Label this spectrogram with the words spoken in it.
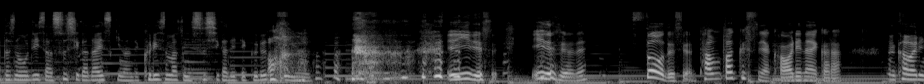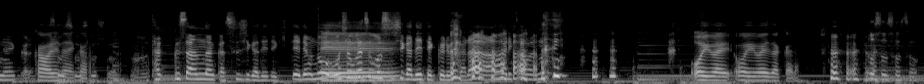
私のおじいさん寿司が大好きなんでクリスマスに寿司が出てくるっていう いいですいいですよねそうですよね。タンパク質には変わりないから。変わりないから。変わりないからたくさんなんか寿司が出てきて、でもどうへーお正月も寿司が出てくるから、あんまり変わらない。お祝い、お祝いだから。そうそうそうそう。ま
